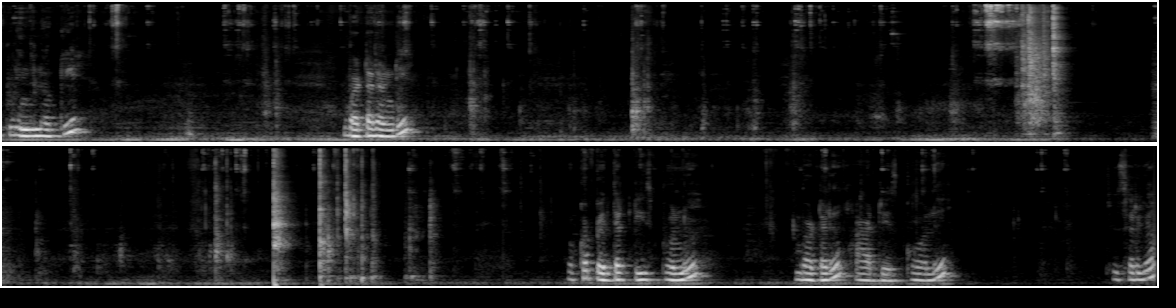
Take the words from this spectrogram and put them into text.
ఇప్పుడు ఇందులోకి బటర్ అండి. ఒక పెద్ద టీ స్పూన్ బటరు యాడ్ చేసుకోవాలి. చూసారుగా?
